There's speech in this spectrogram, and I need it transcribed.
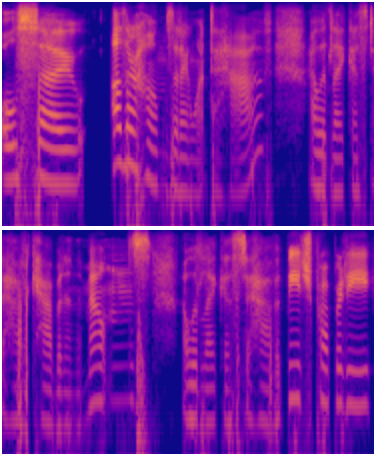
also other homes that I want to have. I would like us to have a cabin in the mountains. I would like us to have a beach property.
